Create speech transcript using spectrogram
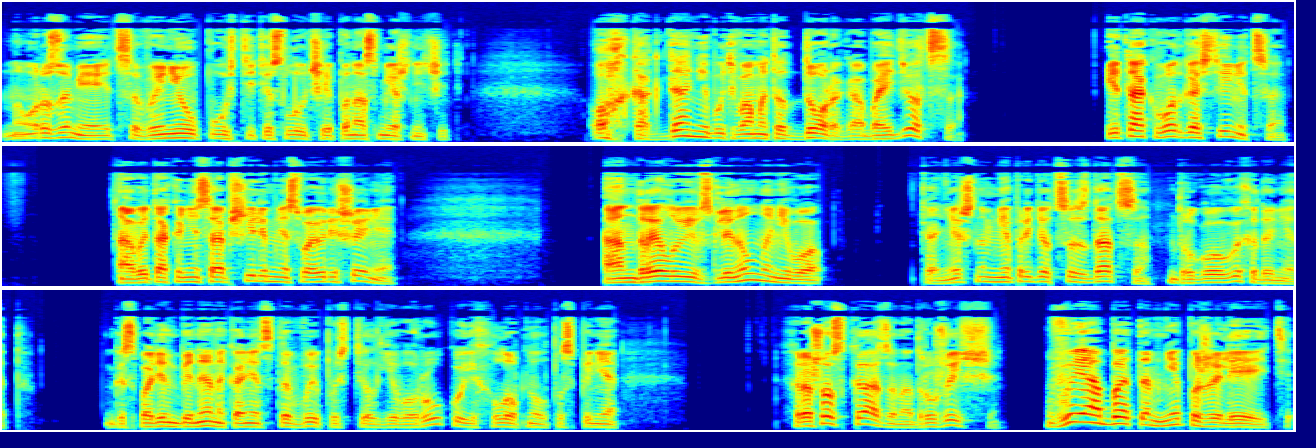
Ну, разумеется, вы не упустите случая понасмешничать. Ох, когда-нибудь вам это дорого обойдется. Итак, вот гостиница. А вы так и не сообщили мне свое решение. Андре Луи взглянул на него. Конечно, мне придется сдаться, другого выхода нет. Господин Бене наконец-то выпустил его руку и хлопнул по спине. Хорошо сказано, дружище. Вы об этом не пожалеете.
